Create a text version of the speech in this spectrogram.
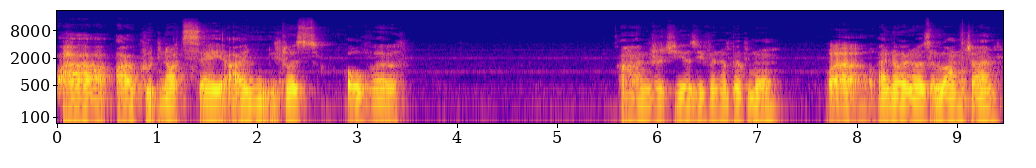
Uh, I could not say. I it was over a hundred years, even a bit more. Wow. I know it was a long time.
